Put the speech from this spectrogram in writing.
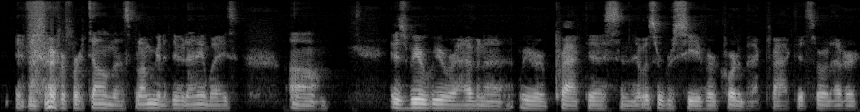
if ever for telling this, but I'm gonna do it anyways. Um, is we we were having a we were practice and it was a receiver quarterback practice or whatever,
